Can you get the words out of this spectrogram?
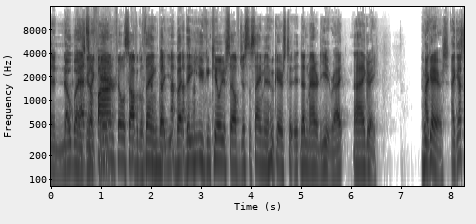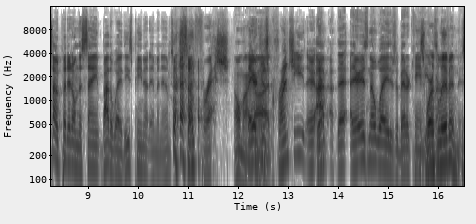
then nobody's That's a fine care. philosophical thing, but you, but then you can kill yourself just the same, and who cares? To, it doesn't matter to you, right? I agree. Who I- cares? I guess I would put it on the same. By the way, these peanut M and M's are so fresh. Oh my they are God. just crunchy. They're, There- I've, that- there is no way there's a better candy. It's worth living. than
